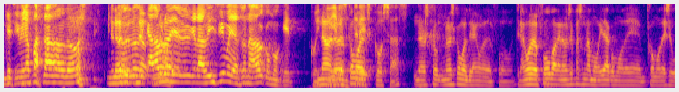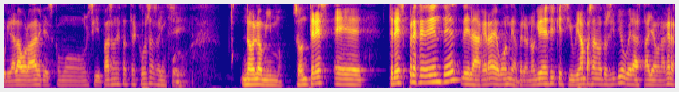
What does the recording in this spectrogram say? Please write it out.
Que si hubiera pasado dos, que No es- son los- no, cada uno no. de ellos es gravísimo y ha sonado como que coincidieron es como tres el- cosas. No es, no es como el Triángulo del Fuego. El Triángulo del Fuego, para que no sepas, es una movida como de, como de seguridad laboral, que es como si pasan estas tres cosas, hay un fuego. Sí. No es lo mismo. Son tres, eh, tres precedentes de la guerra de Bosnia, pero no quiere decir que si hubieran pasado en otro sitio hubiera estallado una guerra.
